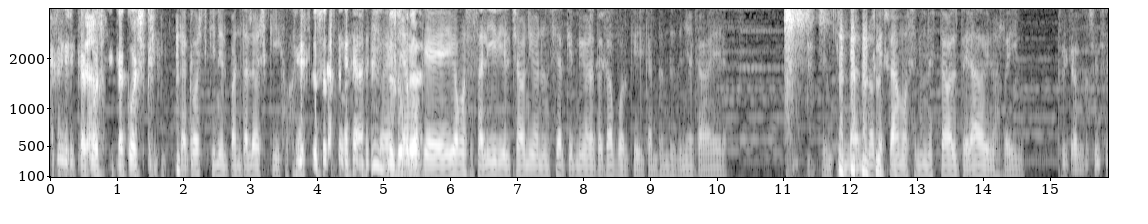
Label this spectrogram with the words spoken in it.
Kakoshki, Kakoshki. Kakoshki en el pantaloshki, hijo. Nosotros, Decíamos nosotros- que íbamos a salir y el chabón iba a anunciar que no iban a tocar porque el cantante tenía cagadera. Entiendan, no que estábamos en un estado alterado y nos reímos. Ricardo, sí, sí,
